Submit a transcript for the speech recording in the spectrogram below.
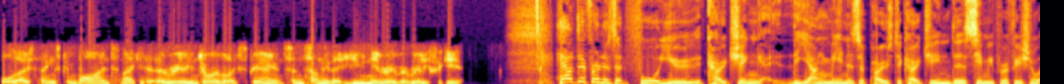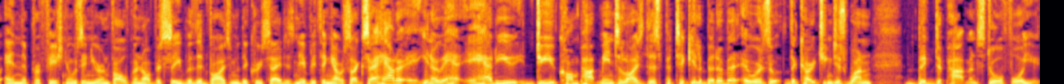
all those things combined to make it a really enjoyable experience and something that you never ever really forget. How different is it for you coaching the young men as opposed to coaching the semi-professional and the professionals, and your involvement, obviously, with advising with the Crusaders and everything else? Like, so how do you know? How, how do you do you compartmentalize this particular bit of it, or is the coaching just one big department store for you?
